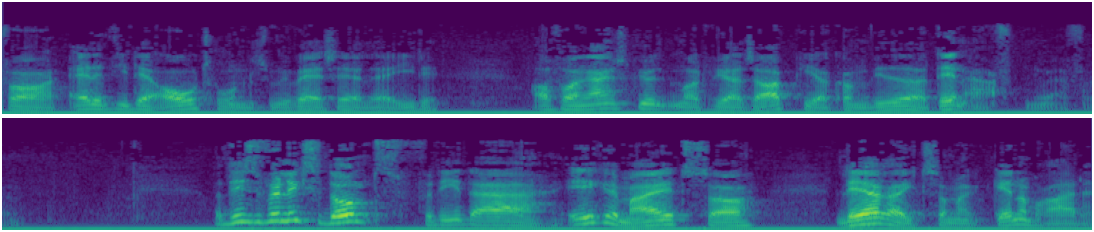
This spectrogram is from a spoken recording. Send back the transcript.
for alle de der overtoner, som vi hver ser der i det. Og for en gang skyld måtte vi altså opgive at komme videre den aften i hvert fald. Og det er selvfølgelig ikke så dumt, fordi der er ikke meget så lærerigt som at genoprette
